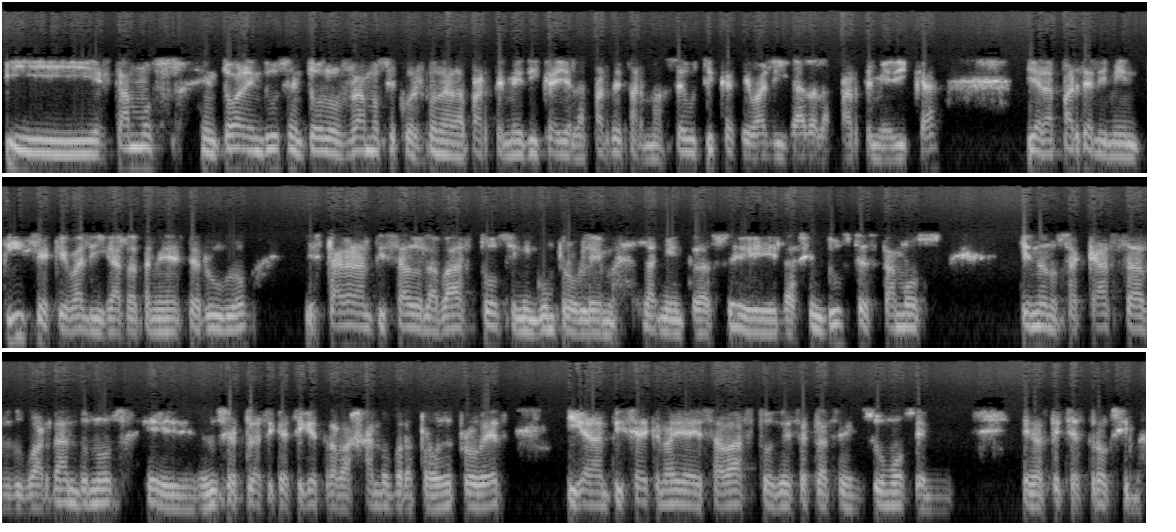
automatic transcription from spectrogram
y estamos en toda la industria, en todos los ramos que corresponden a la parte médica y a la parte farmacéutica que va ligada a la parte médica y a la parte alimenticia que va ligada también a este rubro. Está garantizado el abasto sin ningún problema. Mientras eh, las industrias estamos yéndonos a casa, resguardándonos, eh, plástica sigue trabajando para poder proveer y garantizar que no haya desabasto de esa clase de insumos en, en las fechas próximas.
